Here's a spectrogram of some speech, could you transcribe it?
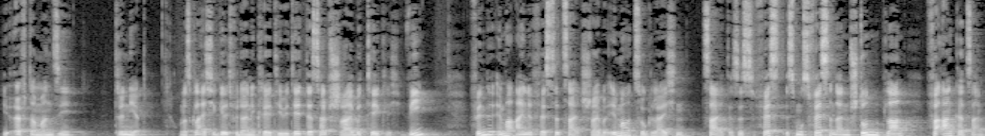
je öfter man sie trainiert. Und das gleiche gilt für deine Kreativität, deshalb schreibe täglich. Wie? Finde immer eine feste Zeit. Schreibe immer zur gleichen Zeit. Es ist fest, es muss fest in deinem Stundenplan verankert sein.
